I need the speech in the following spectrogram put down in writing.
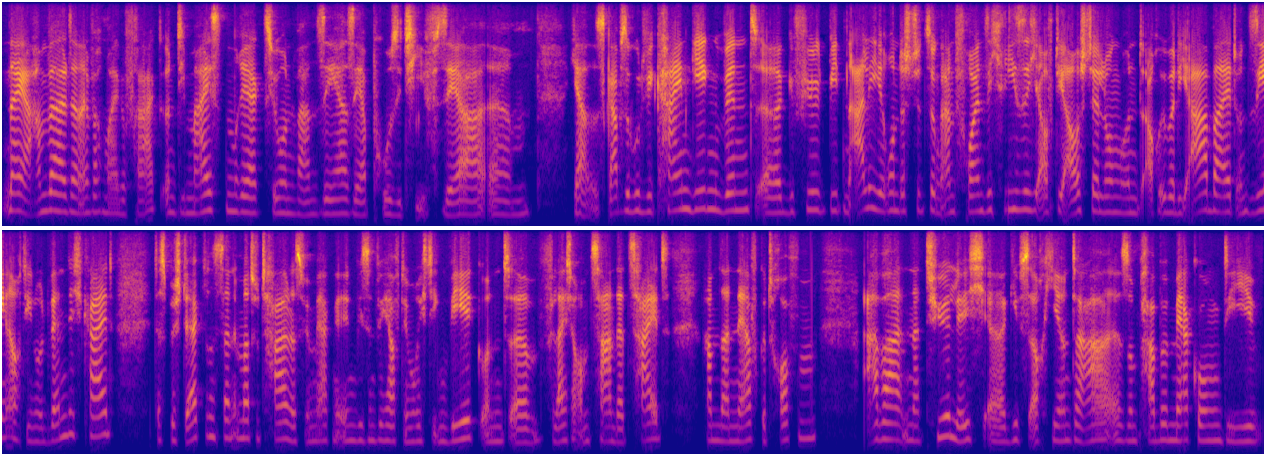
naja, haben wir halt dann einfach mal gefragt und die meisten Reaktionen waren sehr, sehr positiv. Sehr, ähm, ja, es gab so gut wie keinen Gegenwind. Äh, gefühlt bieten alle ihre Unterstützung an, freuen sich riesig auf die Ausstellung und auch über die Arbeit und sehen auch die Notwendigkeit. Das bestärkt uns dann immer total, dass wir merken, irgendwie sind wir hier auf dem richtigen Weg und äh, vielleicht auch am Zahn der Zeit, haben dann Nerv getroffen. Aber natürlich äh, gibt es auch hier und da äh, so ein paar Bemerkungen, die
